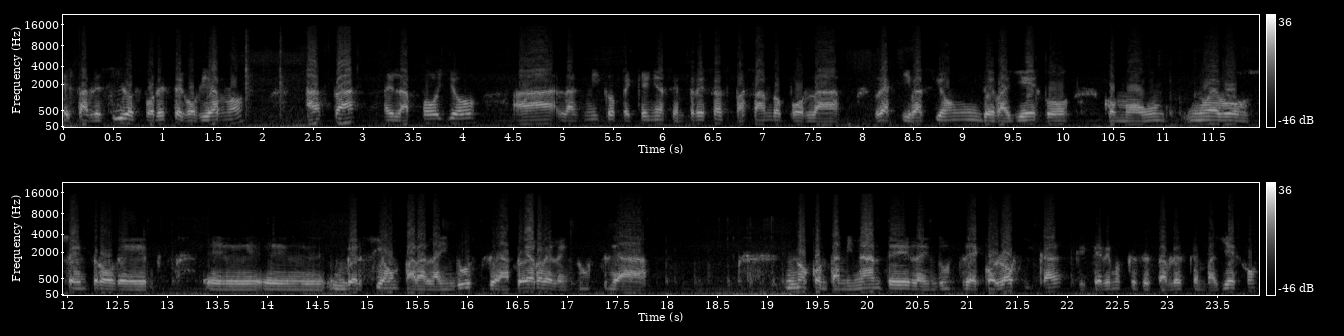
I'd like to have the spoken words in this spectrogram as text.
establecidos por este gobierno hasta el apoyo a las micro pequeñas empresas pasando por la reactivación de Vallejo como un nuevo centro de eh, eh, inversión para la industria verde, la industria no contaminante, la industria ecológica que queremos que se establezca en Vallejo,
